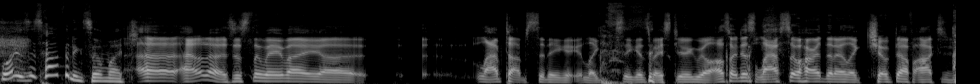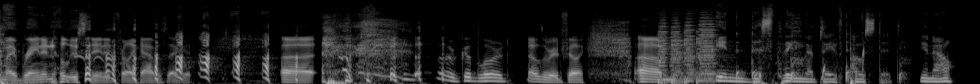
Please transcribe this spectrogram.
Why is this happening so much? uh, I don't know. It's just the way my uh, laptop's sitting, like sitting against my steering wheel. Also, I just laughed so hard that I like choked off oxygen in my brain and hallucinated for like half a second. Uh, Oh, good lord! that was a weird feeling. Um, In this thing that they've posted, you know.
